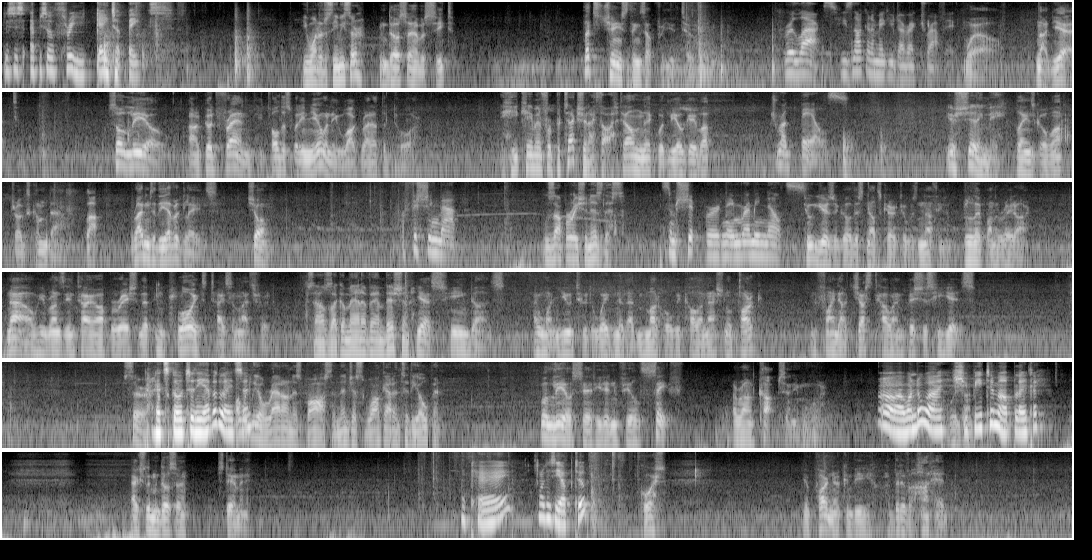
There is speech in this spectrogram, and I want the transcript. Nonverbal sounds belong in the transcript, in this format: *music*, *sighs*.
This is episode 3 Gator Bait. You wanted to see me, sir? Mendoza, have a seat. Let's change things up for you two. Relax. He's not gonna make you direct traffic. Well, not yet. So Leo, our good friend, he told us what he knew and he walked right out the door. He came in for protection, I thought. Tell Nick what Leo gave up. Drug bales. You're shitting me. Planes go up, drugs come down. Up, right into the Everglades. Sure. A fishing map. Whose operation is this? Some shipbird named Remy Neltz. Two years ago, this Neltz character was nothing, a blip on the radar. Now, he runs the entire operation that employed Tyson Latchford. Sounds like a man of ambition. Yes, he does. I want you two to wade into that mud hole we call a national park and find out just how ambitious he is. Sir, Let's go to the Everglades why would then. Leo rat on his boss and then just walk out into the open? Well, Leo said he didn't feel safe around cops anymore. Oh, I wonder why. We're she done. beat him up lately. Actually, Mendoza, stay a minute. Okay. What is he up to? Of course. Your partner can be a bit of a hothead.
